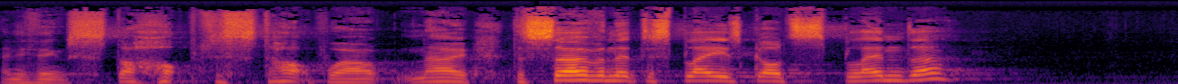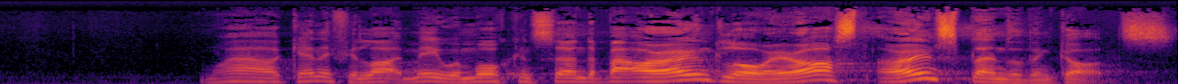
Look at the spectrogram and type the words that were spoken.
And you think, stop, just stop. Well, no. The servant that displays God's splendor. Well, again, if you're like me, we're more concerned about our own glory, our own splendor than God's.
